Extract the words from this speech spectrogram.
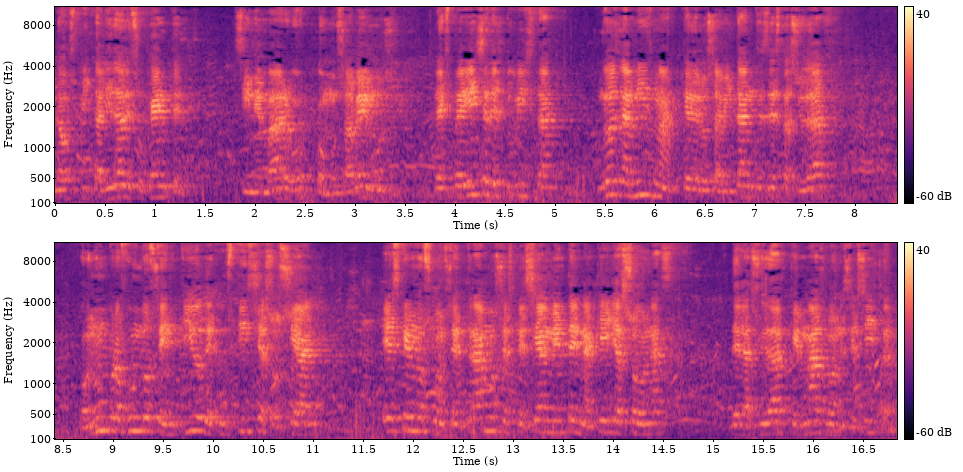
la hospitalidad de su gente. Sin embargo, como sabemos, la experiencia del turista no es la misma que de los habitantes de esta ciudad. Con un profundo sentido de justicia social, es que nos concentramos especialmente en aquellas zonas de la ciudad que más lo necesitan.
